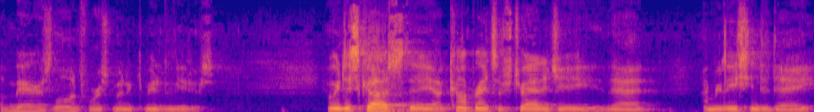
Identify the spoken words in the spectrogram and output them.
of mayors, law enforcement, and community leaders. And we discussed a, a, comprehensive strategy that I'm releasing today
